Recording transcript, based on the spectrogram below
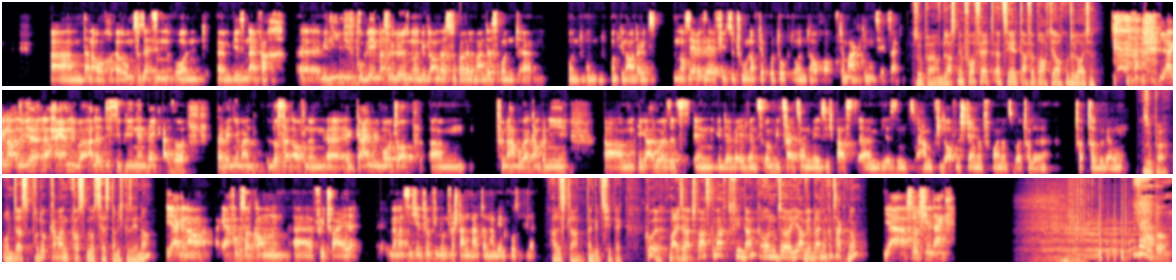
ähm, dann auch äh, umzusetzen. Und ähm, wir sind einfach, äh, wir lieben dieses Problem, was wir lösen und wir glauben, dass es super relevant ist und, ähm, und, und, und genau, da gibt es noch sehr, sehr viel zu tun auf der Produkt- und auch auf der Marketing- und Sales-Seite. Super. Und du hast mir im Vorfeld erzählt, dafür braucht ihr auch gute Leute. ja, genau. Also wir heiern über alle Disziplinen hinweg. Also wenn jemand Lust hat auf einen äh, geilen Remote-Job ähm, für eine Hamburger Company, ähm, egal wo er sitzt in, in der Welt, wenn es irgendwie zeitzonenmäßig passt, ähm, wir sind, haben viele offene Stellen und freuen uns über tolle, to tolle Bewerbungen. Super. Und das Produkt kann man kostenlos testen, habe ich gesehen, ne? Ja, genau. Airfocus.com, äh, Free Trial. Wenn man es nicht in fünf Minuten verstanden hat, dann haben wir einen großen Fehler. Alles klar, dann gibt es Feedback. Cool. Malte, hat Spaß gemacht. Vielen Dank und äh, ja, wir bleiben in Kontakt, ne? Ja, absolut. Vielen Dank. Werbung.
